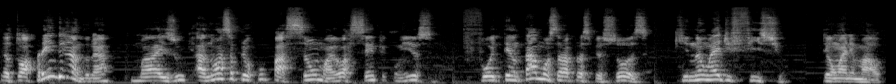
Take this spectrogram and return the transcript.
Eu tô aprendendo, né? Mas o, a nossa preocupação maior sempre com isso foi tentar mostrar para as pessoas que não é difícil ter um animal.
